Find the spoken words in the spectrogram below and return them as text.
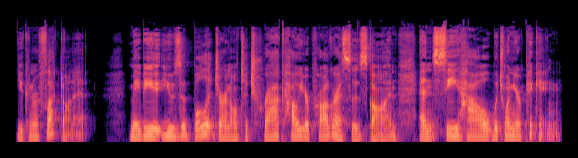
you can reflect on it. Maybe use a bullet journal to track how your progress has gone and see how, which one you're picking.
